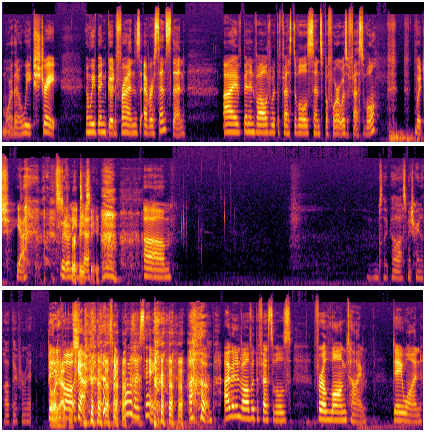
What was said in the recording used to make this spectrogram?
more than a week straight. And we've been good friends ever since then. I've been involved with the festivals since before it was a festival, which, yeah, we don't need to. Crazy. I was like, I lost my train of thought there for a minute. Oh, Been it involved, happens. yeah. I was like, what was I saying? um, I've been involved with the festivals for a long time. Day one,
